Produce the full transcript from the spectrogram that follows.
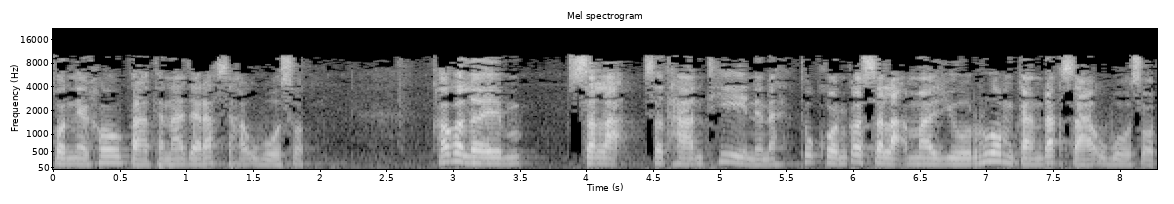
คนเนี่ยเขาปรารถนาจะรักษาอุโบสถเขาก็เลยสละสถานที่เนี่ยนะทุกคนก็สละมาอยู่ร่วมกันรักษาอุโบสถ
